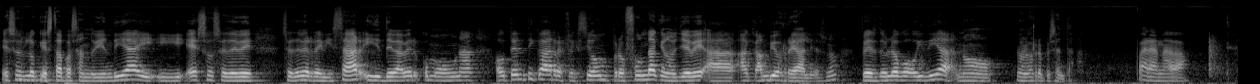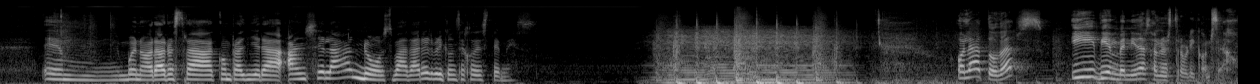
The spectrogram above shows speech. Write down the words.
Eso es lo que está pasando hoy en día y, eso se debe, se debe revisar y debe haber como una auténtica reflexión profunda que nos lleve a, cambios reales. ¿no? Pero desde luego hoy día no, no nos representa. Para nada. Em, bueno, ahora nuestra compañera Ángela nos va a dar el consejo de este mes. Hola a todas y bienvenidas a nuestro Briconsejo.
